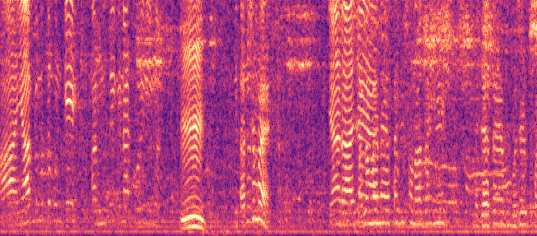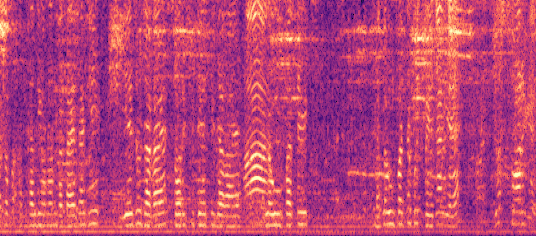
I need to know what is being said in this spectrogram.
हाँ यहाँ पे मतलब उनके अनुमति के बिना कोई नहीं मर सच में? यहाँ राजा मतलब मैंने ऐसा भी सुना था कि जैसे मुझे मतलब अंकल जी उन्होंने बताया था कि ये जो जगह है स्वर्ग की जैसी जगह है। हाँ। मतलब ऊपर से मतलब ऊपर से कुछ भेजा गया है जो स्वर्ग है।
